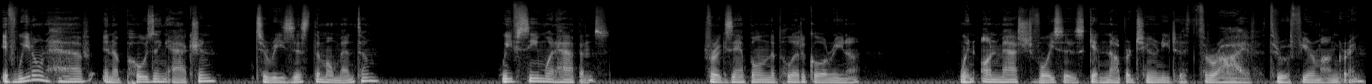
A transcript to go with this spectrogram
If we don't have an opposing action to resist the momentum, we've seen what happens. For example, in the political arena, when unmatched voices get an opportunity to thrive through fear mongering.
